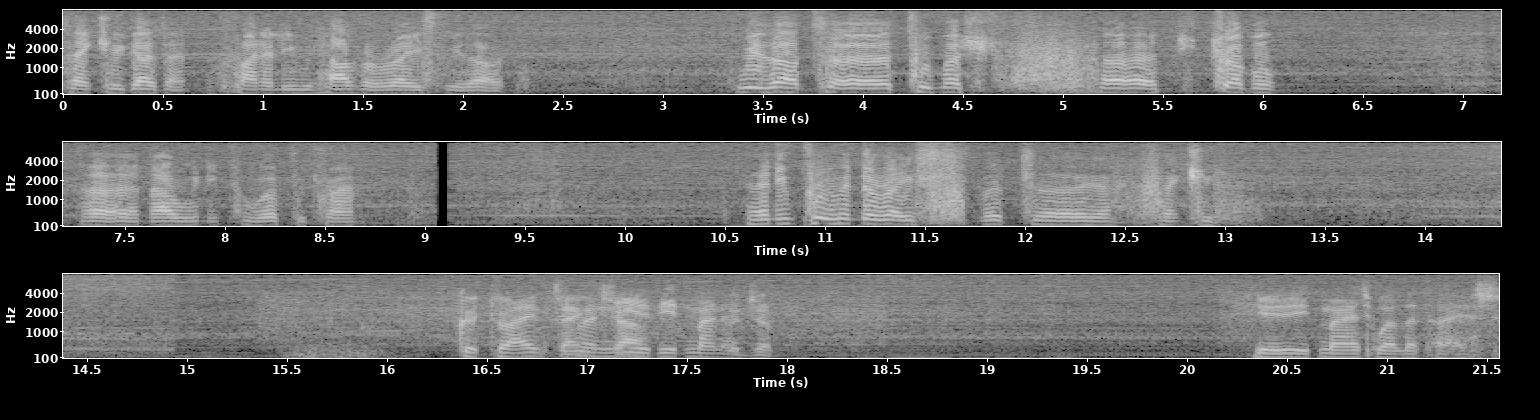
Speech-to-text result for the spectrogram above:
thank you guys, and finally we have a race without without uh, too much uh, trouble. Uh, now we need to work to try and, and improve in the race, but uh, yeah, thank you. Good drive, Thanks, and Charles. you did manage. Good job. You did manage well the tires.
